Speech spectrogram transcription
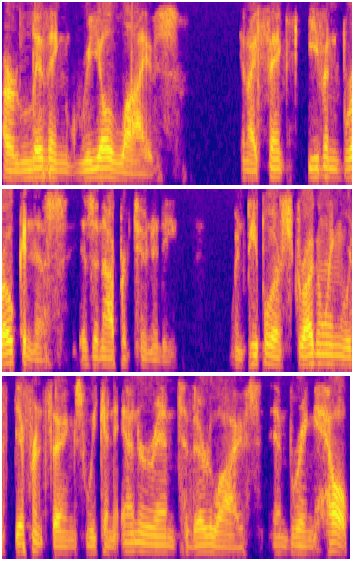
are living real lives. And I think even brokenness is an opportunity. When people are struggling with different things, we can enter into their lives and bring help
